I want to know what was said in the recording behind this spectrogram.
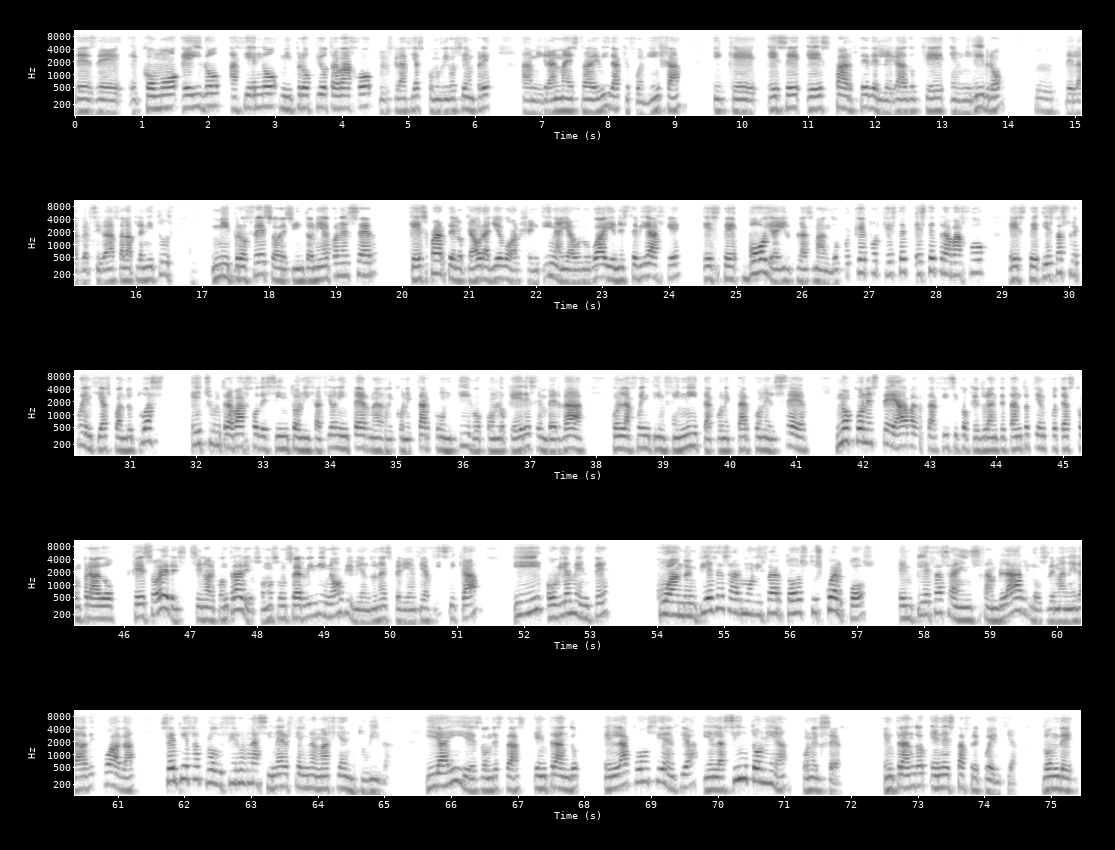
Desde eh, cómo he ido haciendo mi propio trabajo, pues gracias, como digo siempre, a mi gran maestra de vida, que fue mi hija, y que ese es parte del legado que en mi libro, Mm. de la adversidad a la plenitud, mi proceso de sintonía con el ser, que es parte de lo que ahora llevo a Argentina y a Uruguay en este viaje, este, voy a ir plasmando. ¿Por qué? Porque este, este trabajo este, y estas frecuencias, cuando tú has hecho un trabajo de sintonización interna, de conectar contigo, con lo que eres en verdad, con la fuente infinita, conectar con el ser, no con este avatar físico que durante tanto tiempo te has comprado que eso eres, sino al contrario, somos un ser divino viviendo una experiencia física y obviamente cuando empiezas a armonizar todos tus cuerpos, empiezas a ensamblarlos de manera adecuada, se empieza a producir una sinergia y una magia en tu vida. Y ahí es donde estás entrando en la conciencia y en la sintonía con el ser, entrando en esta frecuencia, donde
